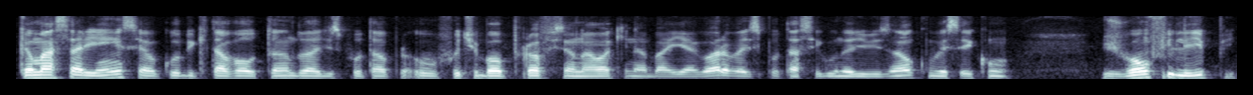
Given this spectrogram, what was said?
Camaçariense, é o clube que está voltando a disputar o futebol profissional aqui na Bahia agora, vai disputar a segunda divisão. Conversei com João Felipe,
